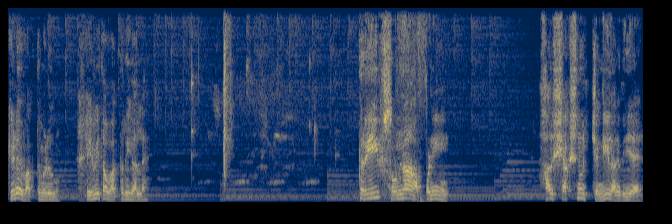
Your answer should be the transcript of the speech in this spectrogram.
ਕਿਹੜੇ ਵਕਤ ਮਿਲੂ? ਇਹ ਵੀ ਤਾਂ ਵਕਤ ਦੀ ਗੱਲ ਹੈ। ਤਾਰੀਫ ਸੁਣਨਾ ਆਪਣੀ ਹਰ ਸ਼ਖਸ ਨੂੰ ਚੰਗੀ ਲੱਗਦੀ ਹੈ।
